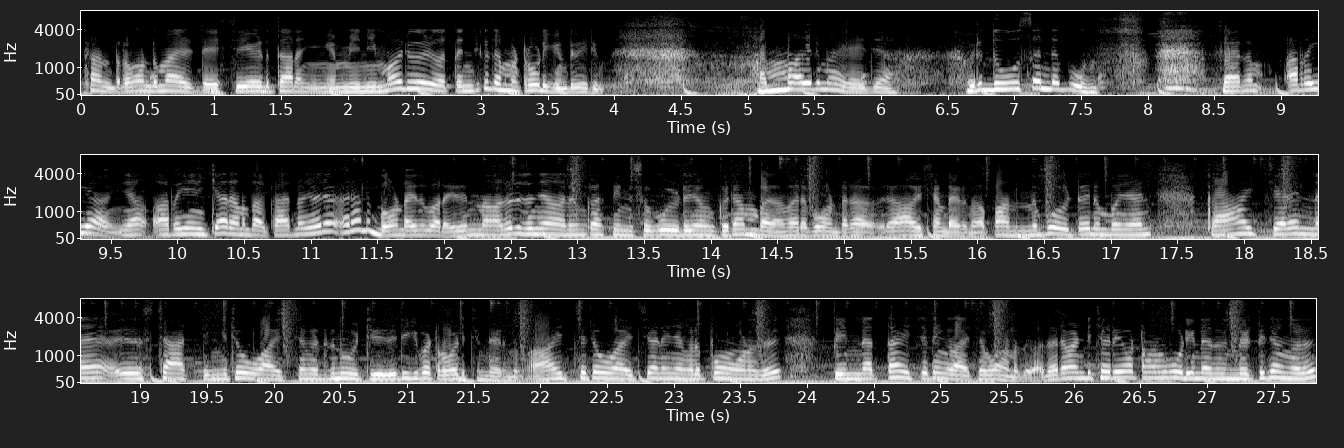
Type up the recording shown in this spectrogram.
സ്പ്ലണ്ടർ കൊണ്ട് മൈലേജ് ടെസ്റ്റ് ചെയ്ത് എടുത്ത് ഇറങ്ങി മിനിമം ഒരു എഴുപത്തഞ്ച് കിലോമീറ്റർ ഓടിക്കേണ്ടി വരും. അമ്മ അതിന് മൈലേജാ ഒരു ദിവസം എന്റെ പോവും കാരണം അറിയാം ഞാൻ അറിയാം എനിക്കറിയണതാ. കാരണം ഞാൻ ഒരനുഭവം ഉണ്ടായിരുന്നു പറയും. നാല് ദിവസം ഞാനും കസിൻസൊക്കെ പോയിട്ട് ഞങ്ങൾക്ക് ഒരു അമ്പലം വരെ പോകേണ്ട ഒരു- ആവശ്യം ഉണ്ടായിരുന്നു അപ്പോൾ അന്ന് പോയിട്ട് വരുമ്പോൾ ഞാൻ ആഴ്ച തന്നെ സ്റ്റാർട്ടിങ് ചൊവ്വാഴ്ച അങ്ങോട്ട് നൂറ്റി ഇരുപത് രൂപയ്ക്ക് പെട്രോൾ അടിച്ചിട്ടുണ്ടായിരുന്നു ആഴ്ച ചൊവ്വാഴ്ചയാണ് ഞങ്ങൾ പോണത്. പിന്നത്തെ ആഴ്ച തിങ്കളാഴ്ച പോണത്. അതൊരു വണ്ടി ചെറിയ ഓട്ടങ്ങൾ കൂടി ഉണ്ടായിരുന്നു എന്നിട്ട് ഞങ്ങൾ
